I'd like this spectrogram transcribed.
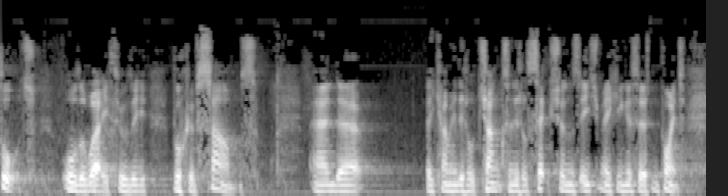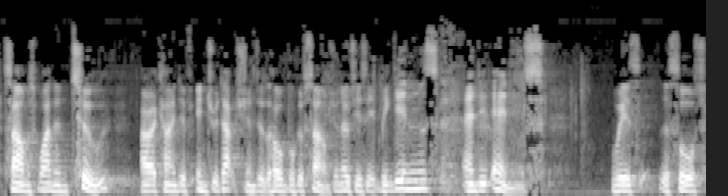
thought all the way through the book of Psalms. And uh, they come in little chunks and little sections, each making a certain point. Psalms 1 and 2 are a kind of introduction to the whole book of Psalms. You'll notice it begins and it ends with the thought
